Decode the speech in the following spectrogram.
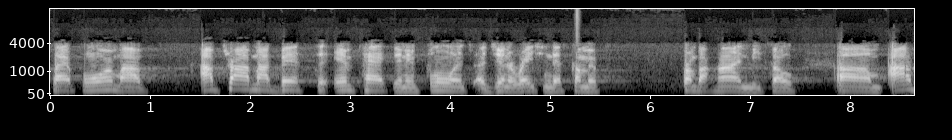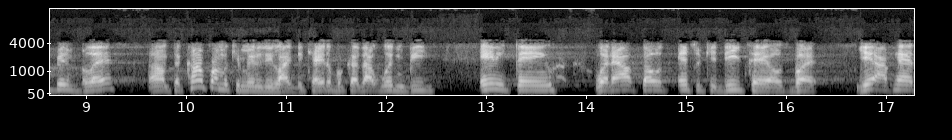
platform, I've I've tried my best to impact and influence a generation that's coming from behind me. So um, I've been blessed um, to come from a community like Decatur because I wouldn't be anything without those intricate details. But yeah, I've had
